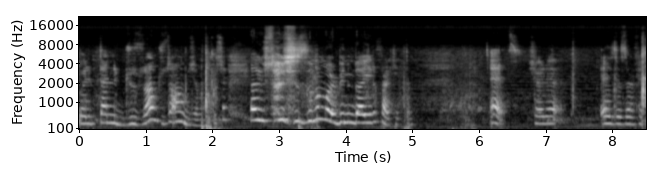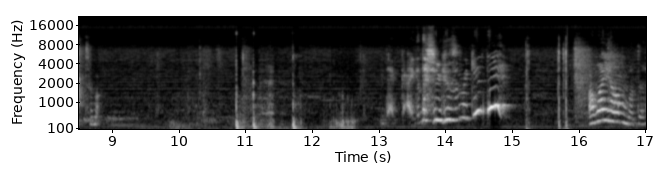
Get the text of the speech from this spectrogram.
Böyle bir tane cüzdan, cüzdan almayacağım arkadaşlar. Ya tane cüzdanım var benim daha yeni fark ettim. Evet, şöyle el dezenfektanı. Bir dakika arkadaşlar gözüme girdi. Ama yanmadı.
